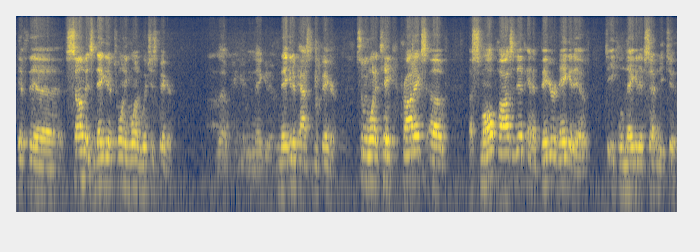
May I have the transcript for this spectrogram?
if the sum is negative 21, which is bigger? The negative. Negative has to be bigger. So we wanna take products of a small positive and a bigger negative to equal negative 72,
